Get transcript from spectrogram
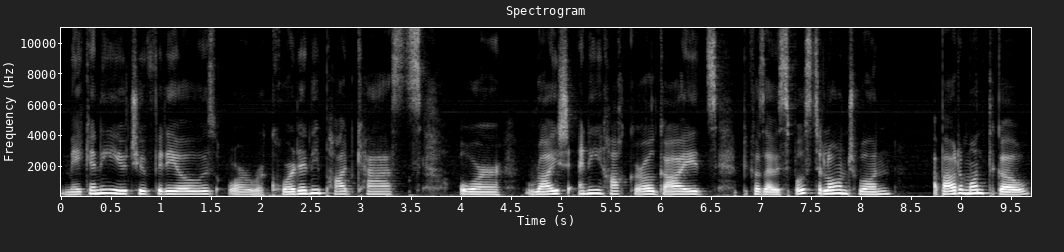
make any YouTube videos or record any podcasts or write any hot girl guides because I was supposed to launch one about a month ago.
